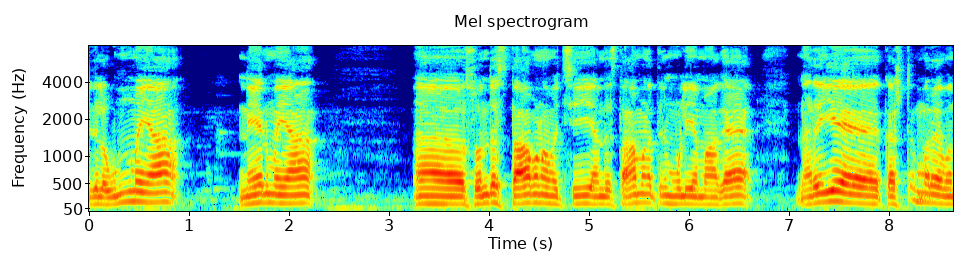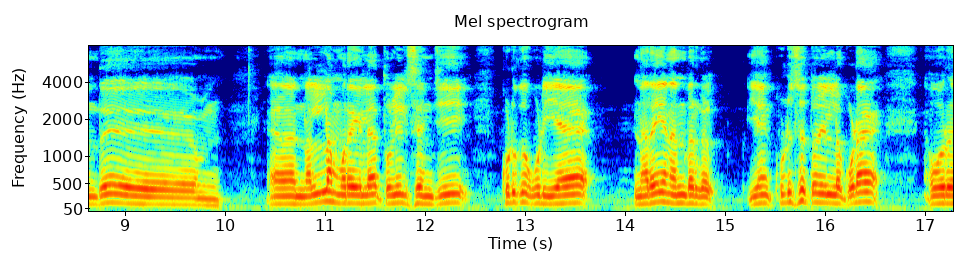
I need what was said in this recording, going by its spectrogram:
இதில் உண்மையாக நேர்மையாக சொந்த ஸ்தாபனம் வச்சு அந்த ஸ்தாபனத்தின் மூலியமாக நிறைய கஸ்டமரை வந்து நல்ல முறையில் தொழில் செஞ்சு கொடுக்கக்கூடிய நிறைய நண்பர்கள். ஏன் குடிசை தொழிலில் கூட ஒரு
